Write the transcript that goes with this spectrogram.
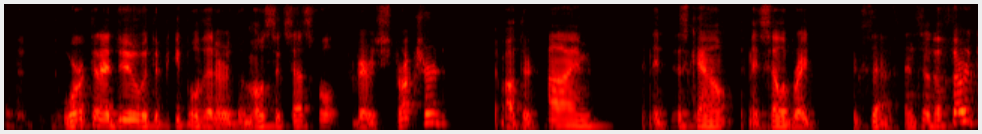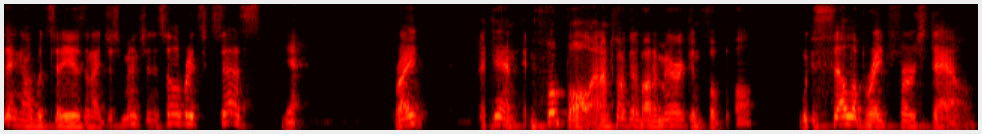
The work that I do with the people that are the most successful, very structured about their time, and they discount and they celebrate success. And so the third thing I would say is, and I just mentioned, is celebrate success. Yeah. Right? Again, in football, and I'm talking about American football, we celebrate first downs.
